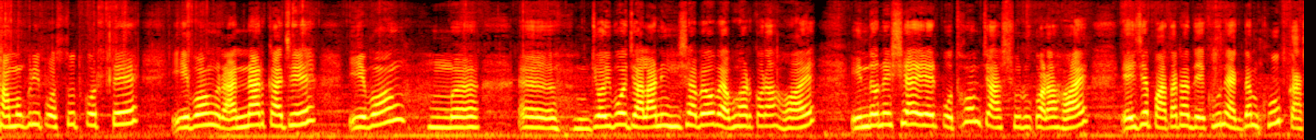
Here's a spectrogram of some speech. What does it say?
সামগ্রী প্রস্তুত করতে এবং রান্নার কাজে এবং জৈব জ্বালানি হিসাবেও ব্যবহার করা হয়। ইন্দোনেশিয়ায় এর প্রথম চাষ শুরু করা হয়। এই যে পাতাটা দেখুন, একদম খুব কাছ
